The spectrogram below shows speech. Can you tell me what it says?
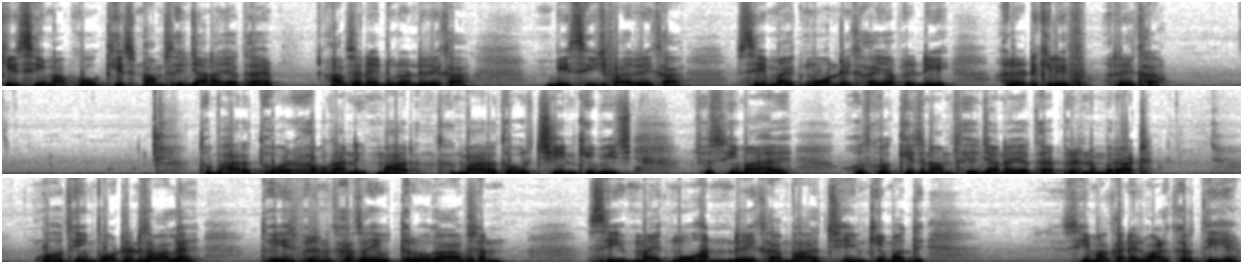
की सीमा को किस नाम से जाना जाता है? ऑप्शन ए, डूरंड रेखा, बी सीज फायर रेखा, सी, मैकमोहन रेखा या फिर डी रेड क्लिफ रेखा। तो भारत और अफगानी भारत भारत और चीन के बीच जो सीमा है, उसको किस नाम से जाना जाता है? प्रश्न नंबर आठ। बहुत ही इम्पोर्टेंट सवाल है। तो इस प्रश्न का सही उत्तर होगा ऑप्शन सी, मैकमोहन रेखा। भारत चीन के मध्य सीमा का निर्माण करती है।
